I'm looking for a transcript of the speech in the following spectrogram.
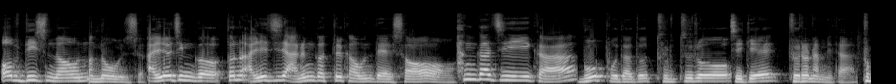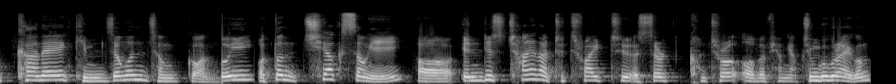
Of these known unknowns 알려진 것 또는 알려지지 않은 것들 가운데서 한 가지가 무엇보다도 두드러지게 드러납니다. 북한의 김정은 정권의 어떤 취약성이 uh, induce China to try to assert control over 평양 중국으로 하여금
